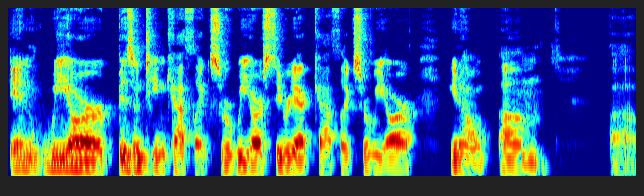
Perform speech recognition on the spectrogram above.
and we are Byzantine Catholics or we are Syriac Catholics or we are, you know, um, uh,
